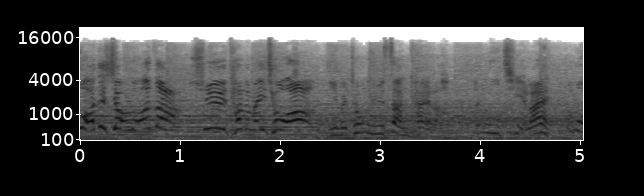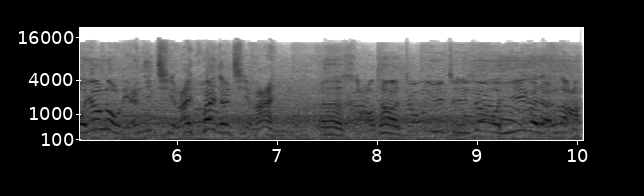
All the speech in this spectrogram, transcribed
我的小骡子，去他的煤球王！你们终于散开了，你起来，我要露脸，你起来，快点起来！呃，好的，终于只剩我一个人了，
